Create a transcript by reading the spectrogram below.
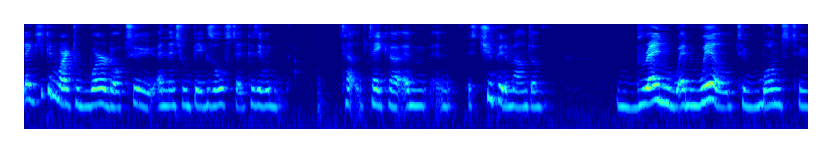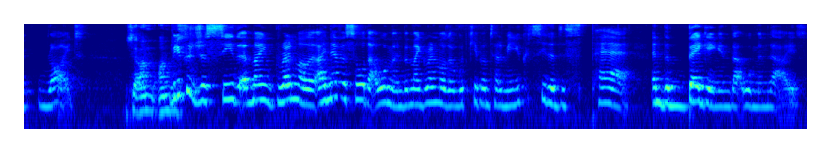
like you can write a word or two and then she would be exhausted because it would t- take her a, a stupid amount of brain and will to want to write So I'm, I'm but you could just see that my grandmother. I never saw that woman, but my grandmother would keep on telling me you could see the despair and the begging in that woman's eyes,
